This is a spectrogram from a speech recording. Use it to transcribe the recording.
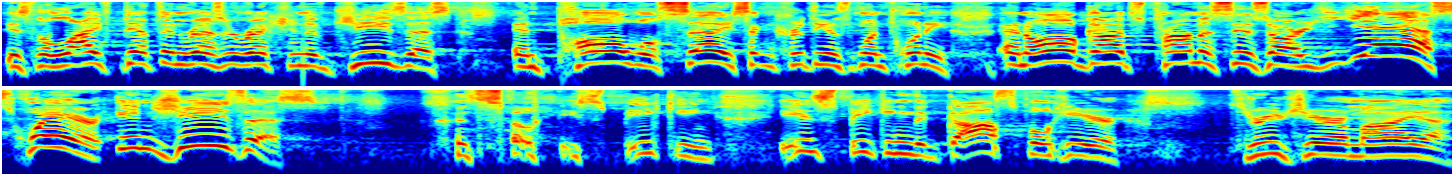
is the life, death, and resurrection of Jesus. And Paul will say, 2 Corinthians 1.20, and all God's promises are yes, where? In Jesus. And so he's speaking, he's speaking the gospel here through Jeremiah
